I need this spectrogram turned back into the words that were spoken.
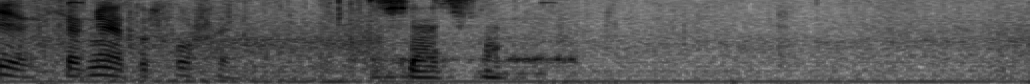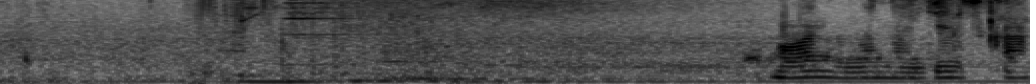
Иди, херню эту слушай. Всё, всё. Ладно, ладно, один ска.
